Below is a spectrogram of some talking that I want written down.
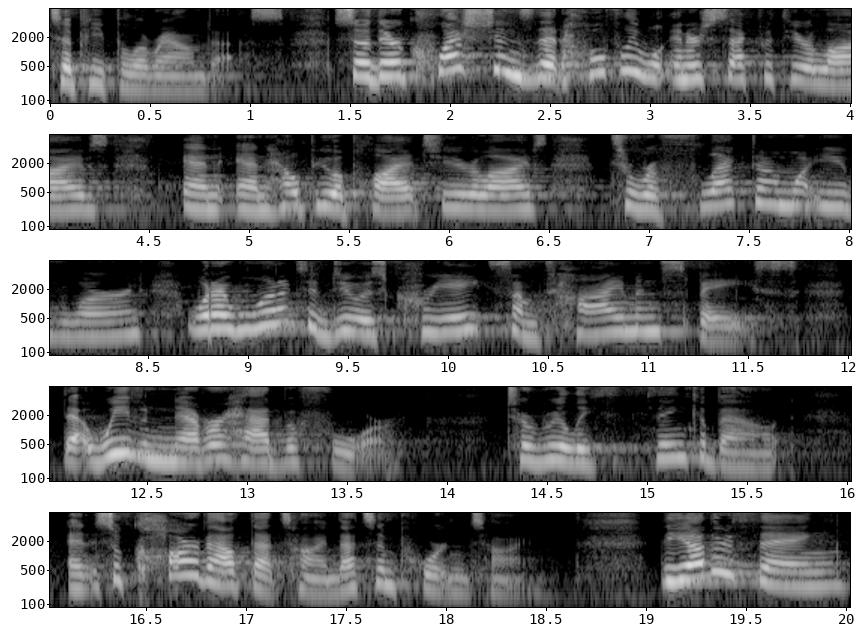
to people around us? So there are questions that hopefully will intersect with your lives and, and help you apply it to your lives, to reflect on what you've learned. What I wanted to do is create some time and space that we've never had before to really think about and so carve out that time. That's important time. The other thing,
